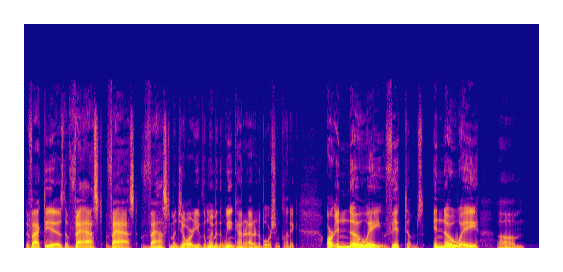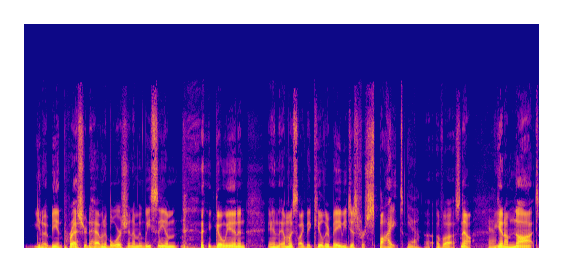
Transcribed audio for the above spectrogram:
the fact is, the vast, vast, vast majority of the women that we encountered at an abortion clinic are in no way victims, in no way, um, you know, being pressured to have an abortion. I mean, we see them go in and and almost like they kill their baby just for spite Yeah. uh, of us. Now, Yeah. again, I'm not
